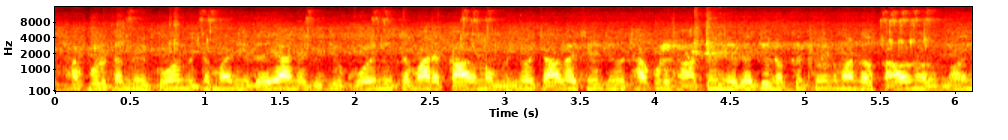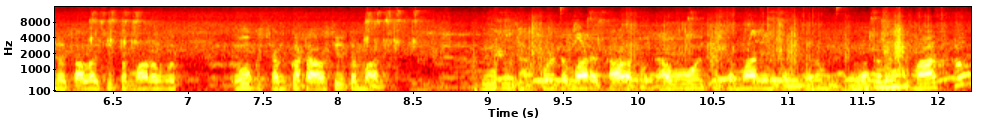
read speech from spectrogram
ઠાકોર તમે કોણ તમારી દયા ને બીજું કોઈ નહીં. તમારે કાળનો મહિનો ચાલે છે. જો ઠાકોર હાથીને રજૂ નક્કી તો તમારો કાળનો મહિનો ચાલે છે તમારો રોગ સંકટ આવશે તમારે. જો ઠાકોર તમારે કાળ ભગાવવો હોય તો તમારે હું તમને વાત કહું?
